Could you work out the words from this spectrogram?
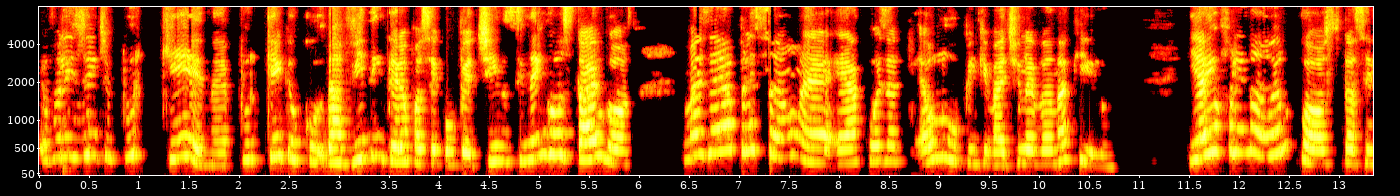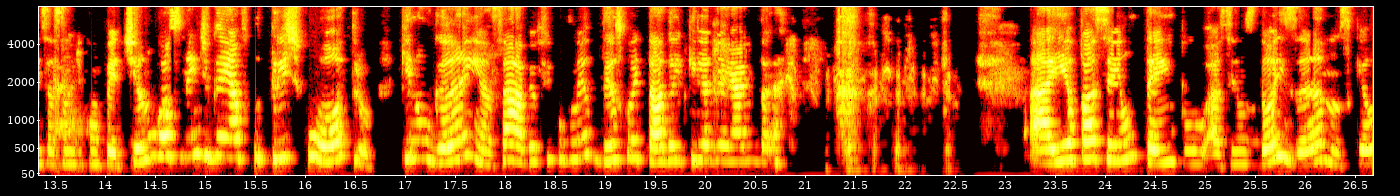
Eu falei, gente, por quê, né? Por que, que eu, da vida inteira eu passei competindo, se nem gostar eu gosto? Mas é a pressão, é, é a coisa, é o looping que vai te levando aquilo. E aí eu falei, não, eu não gosto da sensação de competir, eu não gosto nem de ganhar, eu fico triste com o outro que não ganha, sabe? Eu fico, meu Deus, coitado, ele queria ganhar. aí eu passei um tempo, assim, uns dois anos, que eu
